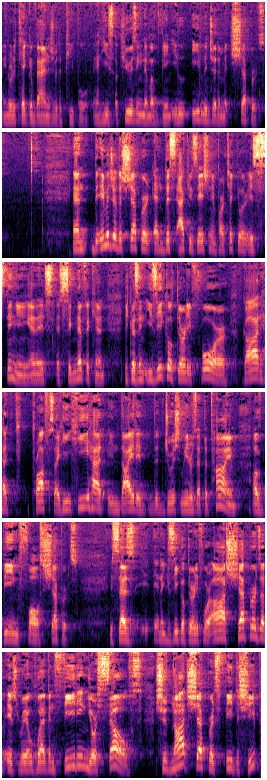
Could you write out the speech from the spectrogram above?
in order to take advantage of the people. And he's accusing them of being Ill- illegitimate shepherds. And the image of the shepherd and this accusation in particular is stinging and it's, it's significant because in Ezekiel 34, God had prophesied, he, he had indicted the Jewish leaders at the time of being false shepherds. It says in Ezekiel 34, Ah, shepherds of Israel who have been feeding yourselves, should not shepherds feed the sheep?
